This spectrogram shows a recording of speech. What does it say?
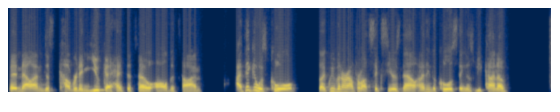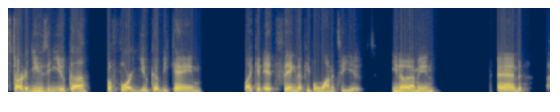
And now I'm just covered in yuca head to toe all the time. I think it was cool. Like we've been around for about six years now. And I think the coolest thing is we kind of started using yuca before yuca became like an it thing that people wanted to use. You know what I mean? And uh,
